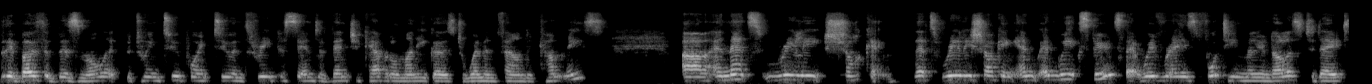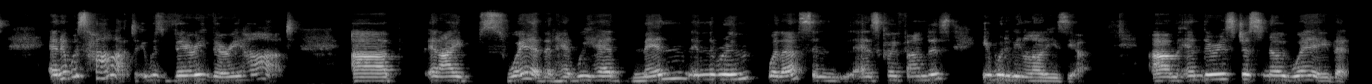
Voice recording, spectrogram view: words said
they're both abysmal. At between 2.2 and 3 percent of venture capital money goes to women-founded companies, uh, and that's really shocking. That's really shocking, and and we experienced that. We've raised 14 million dollars to date, and it was hard. It was very very hard. Uh, and I swear that had we had men in the room with us and as co-founders, it would have been a lot easier. Um, and there is just no way that,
